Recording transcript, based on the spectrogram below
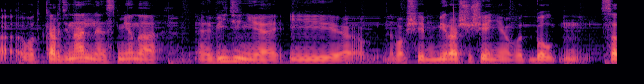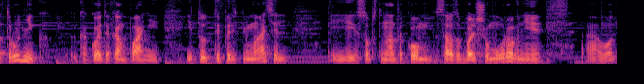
э, вот кардинальная смена э, видения и вообще мироощущения. Вот был сотрудник какой-то компании, и тут ты предприниматель, и, собственно, на таком сразу большом уровне, вот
